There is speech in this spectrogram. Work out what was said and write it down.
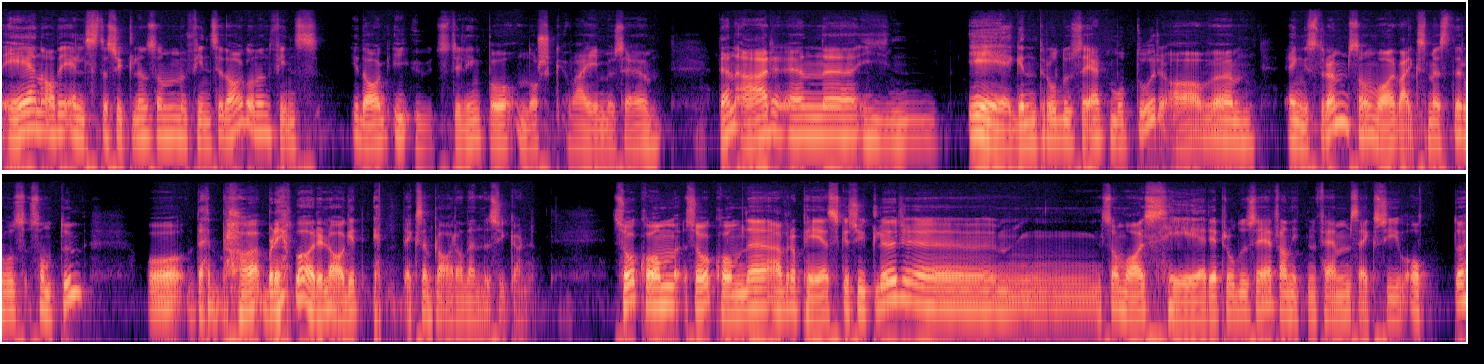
en av de eldste syklene som fins i dag, og den fins i dag i utstilling på Norsk Veimuseum. Den er en uh, egenprodusert motor av uh, Engstrøm, som var verksmester hos Sontum. Og det ble bare laget ett eksemplar av denne sykkelen. Så kom, så kom, det europeiske sykler eh, som var serieprodusert fra 1905, 6, 7, 8.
